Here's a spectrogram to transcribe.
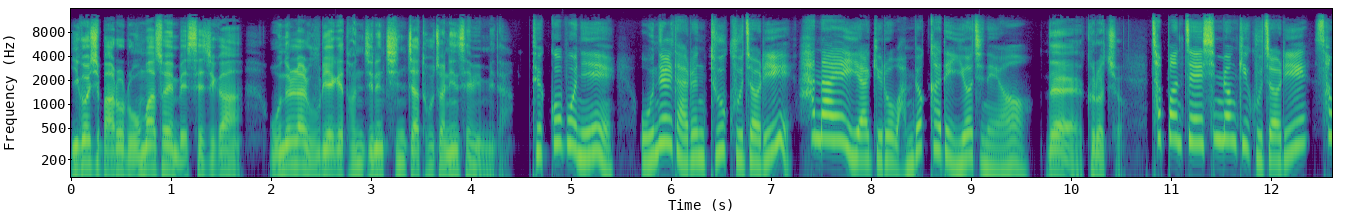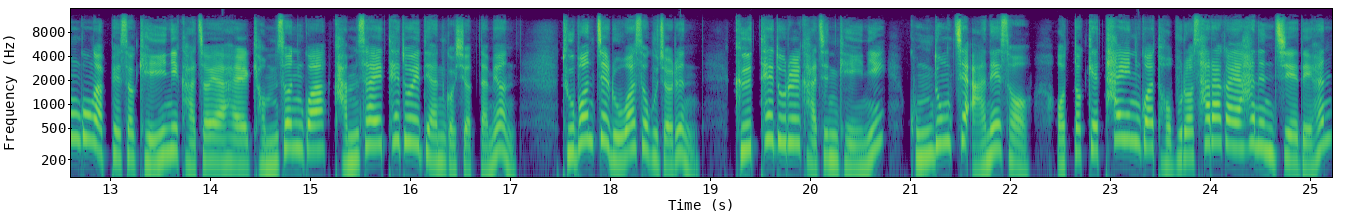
이것이 바로 로마서의 메시지가 오늘날 우리에게 던지는 진짜 도전인 셈입니다. 듣고 보니 오늘 다룬 두 구절이 하나의 이야기로 완벽하게 이어지네요. 네, 그렇죠. 첫 번째 신명기 구절이 성공 앞에서 개인이 가져야 할 겸손과 감사의 태도에 대한 것이었다면 두 번째 로아서 구절은 그 태도를 가진 개인이 공동체 안에서 어떻게 타인과 더불어 살아가야 하는지에 대한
